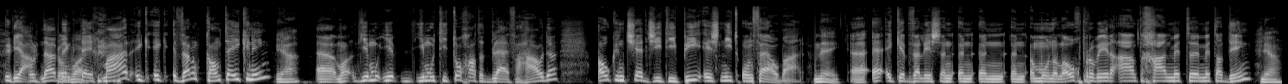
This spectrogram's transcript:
ja daar ben ik tegen. Maar ik, ik, wel een kanttekening. Ja. Eh, want je moet, je, je moet die toch altijd blijven houden. Ook een ChatGTP is niet onfeilbaar. Nee. Eh, eh, ik heb wel eens een, een, een, een, monoloog proberen aan te gaan met, eh, met dat ding. Ja.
